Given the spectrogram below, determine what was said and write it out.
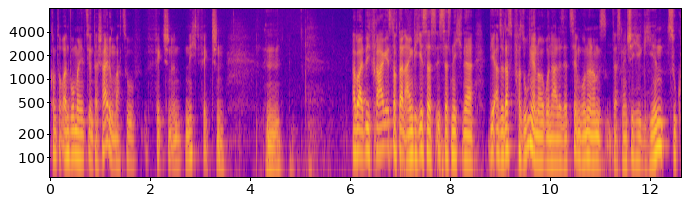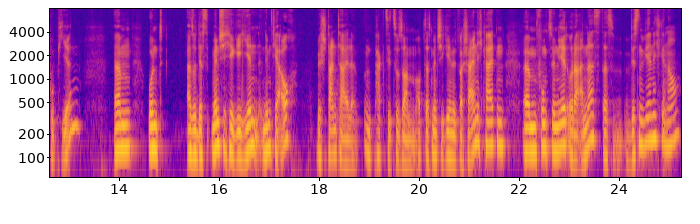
kommt auch an, wo man jetzt die Unterscheidung macht zu Fiction und Nicht-Fiction. Hm. Aber die Frage ist doch dann eigentlich, ist das, ist das nicht eine, die, also das versuchen ja neuronale Sätze im Grunde genommen das menschliche Gehirn zu kopieren. Ähm, und also das menschliche Gehirn nimmt ja auch Bestandteile und packt sie zusammen. Ob das menschliche Gehirn mit Wahrscheinlichkeiten ähm, funktioniert oder anders, das wissen wir nicht genau.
